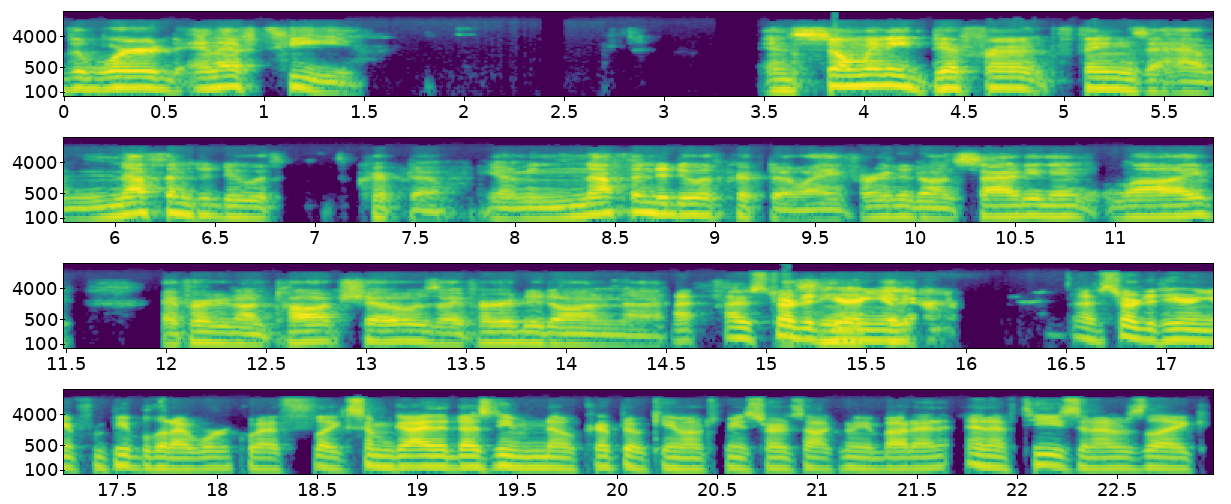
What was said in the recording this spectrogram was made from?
the word NFT and so many different things that have nothing to do with crypto. You know what I mean? Nothing to do with crypto. I've heard it on Saturday Night Live. I've heard it on talk shows. I've heard it on. Uh, I, I've started it hearing in- it. I've started hearing it from people that I work with. Like some guy that doesn't even know crypto came up to me and started talking to me about N- NFTs, and I was like,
